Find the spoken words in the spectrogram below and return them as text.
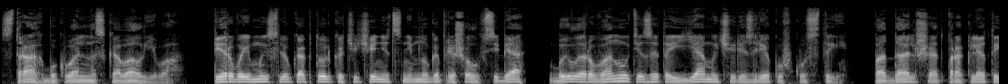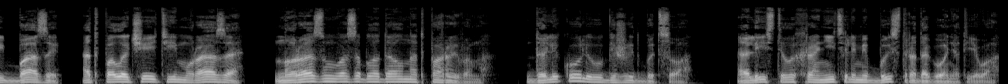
Страх буквально сковал его. Первой мыслью, как только чеченец немного пришел в себя, было рвануть из этой ямы через реку в кусты подальше от проклятой базы, от палачей Теймураза, но разум возобладал над порывом. Далеко ли убежит Быцо? Али с телохранителями быстро догонят его.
